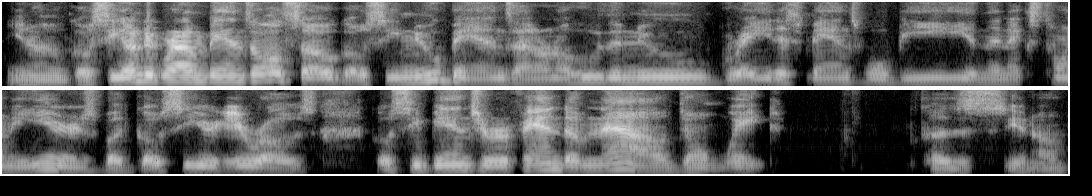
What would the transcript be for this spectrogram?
you know, go see underground bands also, go see new bands. I don't know who the new greatest bands will be in the next 20 years, but go see your heroes. Go see bands you're a fandom now. Don't wait because you know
